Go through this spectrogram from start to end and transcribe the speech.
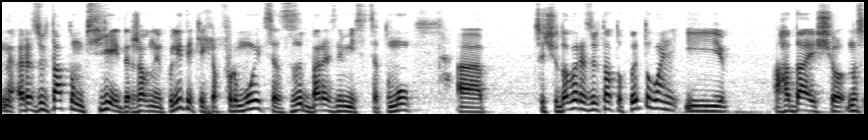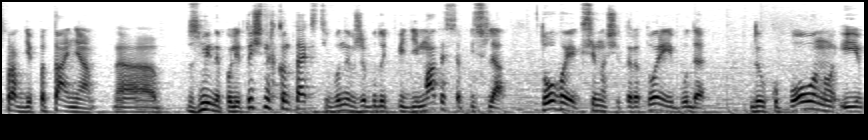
результатом всієї державної політики, яка формується з березня місяця. Тому е, це чудовий результат опитувань, і гадаю, що насправді питання е, зміни політичних контекстів вони вже будуть підійматися після того, як всі наші території буде деокуповано і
